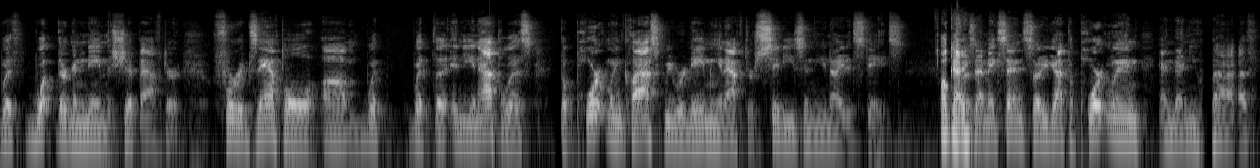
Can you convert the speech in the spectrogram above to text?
with what they're going to name the ship after. For example, um, with with the Indianapolis, the Portland class, we were naming it after cities in the United States. Okay. Does that make sense? So you got the Portland, and then you have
